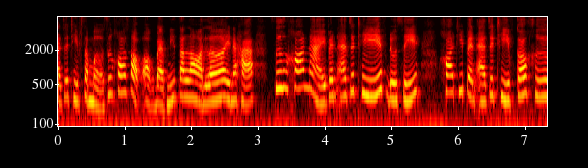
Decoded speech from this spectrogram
adjective เสมอ ซึ่งข้อสอบออกแบบนี้ตลอดเลยนะคะ ซึ่งข้อไหนเป็น adjective ดูซิ ข้อที่เป็น adjective ก็คือ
